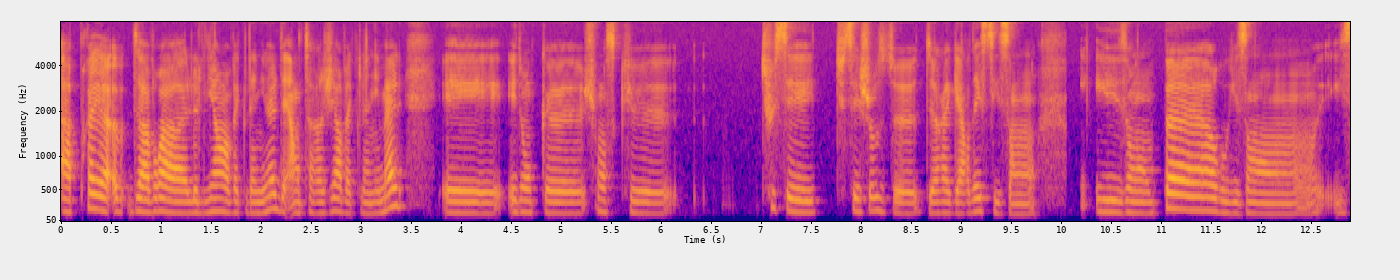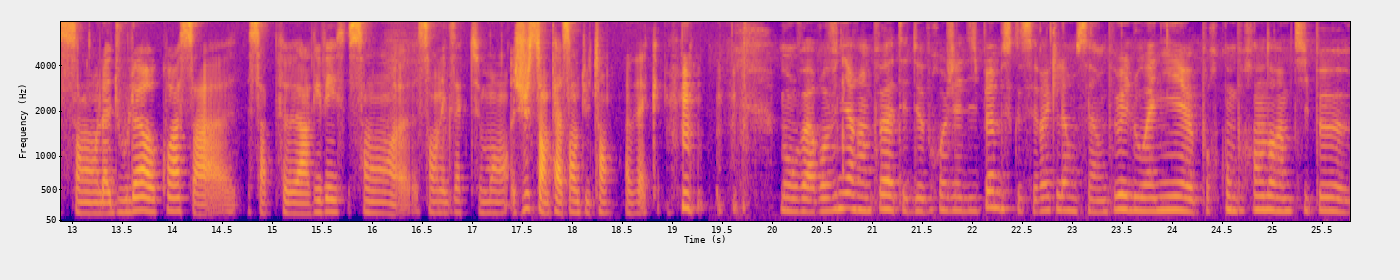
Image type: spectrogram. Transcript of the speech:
après euh, d'avoir le lien avec l'animal, d'interagir avec l'animal. Et, et, donc, je pense que toutes ces, toutes ces choses de, de regarder s'ils ont ils ont peur ou ils ont ils sont la douleur quoi ça ça peut arriver sans, euh, sans exactement juste en passant du temps avec bon on va revenir un peu à tes deux projets d'IPM parce que c'est vrai que là on s'est un peu éloigné euh, pour comprendre un petit peu euh,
